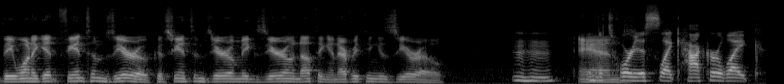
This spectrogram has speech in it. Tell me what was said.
they want to get phantom zero because phantom zero makes zero nothing and everything is 0 mm-hmm A and notorious like hacker like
